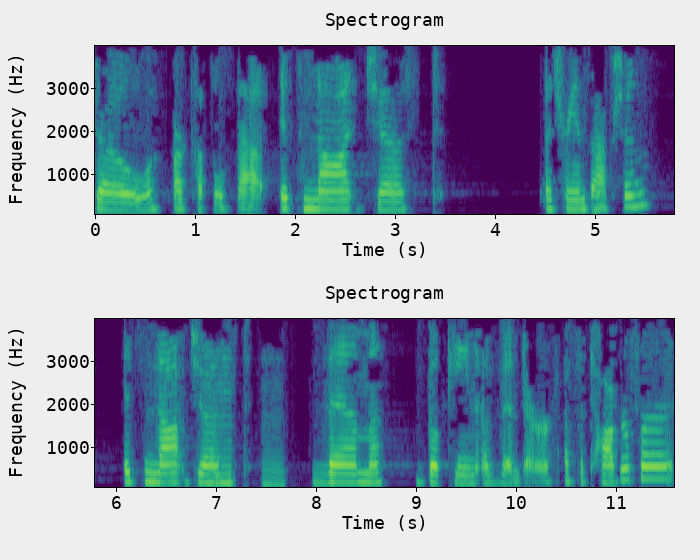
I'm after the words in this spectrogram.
show our couples that it's not just a transaction. It's not just Mhm. them booking a vendor, a photographer.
